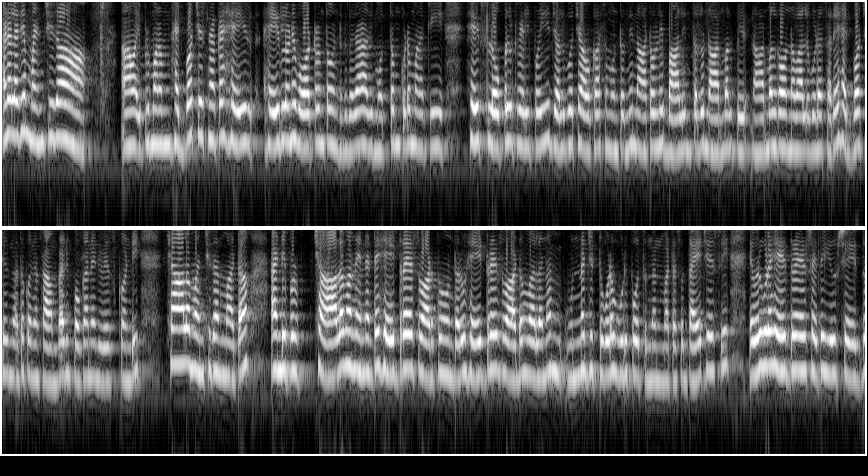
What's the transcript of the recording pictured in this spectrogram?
అండ్ అలాగే మంచిగా ఇప్పుడు మనం హెడ్ బాత్ చేసినాక హెయిర్ హెయిర్లోనే వాటర్ అంతా ఉంటుంది కదా అది మొత్తం కూడా మనకి హెయిర్స్ లోపలికి వెళ్ళిపోయి జలుబు వచ్చే అవకాశం ఉంటుంది. నాట్ ఓన్లీ బాలింతలు నార్మల్ నార్మల్గా ఉన్న వాళ్ళు కూడా సరే హెడ్ వాష్ చేసిన తర్వాత కొంచెం సాంబ్రాణి పొగ అనేది వేసుకోండి. చాలా మంచిదనమాట అండ్ ఇప్పుడు చాలామంది ఏంటంటే హెయిర్ డ్రైయర్స్ వాడుతూ ఉంటారు. హెయిర్ డ్రైయర్స్ వాడడం వలన ఉన్న జుట్టు కూడా ఊడిపోతుంది అనమాట సో దయచేసి ఎవరు కూడా హెయిర్ డ్రైయర్స్ అయితే యూస్ చేయొద్దు.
